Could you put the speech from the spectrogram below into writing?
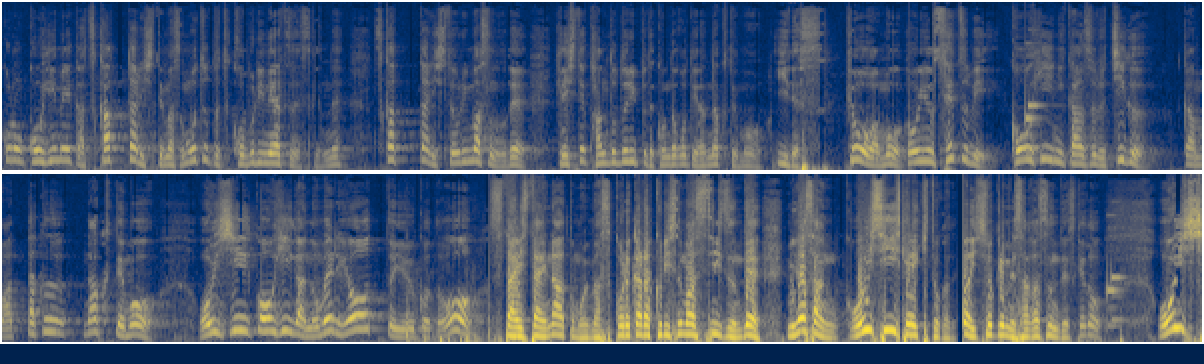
このコーヒーメーカー使ったりしてます。もうちょっと小ぶりのやつですけどね。使ったりしておりますので、決してハンドドリップでこんなことやんなくてもいいです。今日はもうそういう設備、コーヒーに関する器具が全くなくても、美味しいコーヒーが飲めるよということを伝えしたいなと思います。これからクリスマスシーズンで皆さん美味しいケーキとかで一生懸命探すんですけど、美味し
